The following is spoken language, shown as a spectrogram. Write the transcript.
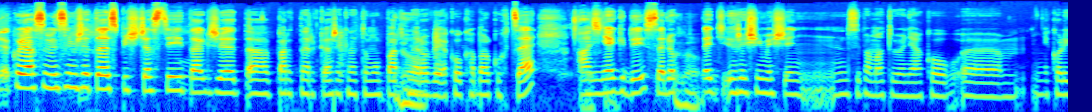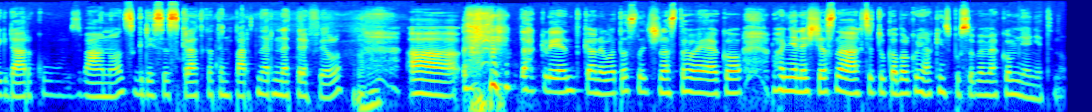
jako já si myslím, že to je spíš častěji tak, že ta partnerka řekne tomu partnerovi, jakou kabelku chce a Jasně. někdy se, do, No. teď řeším ještě, si pamatuju nějakou, um, několik dárků z Vánoc, kdy se zkrátka ten partner netrefil Mhm. a ta klientka nebo ta slečna z toho je jako hodně nešťastná a chce tu kabelku nějakým způsobem jako měnit. No.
